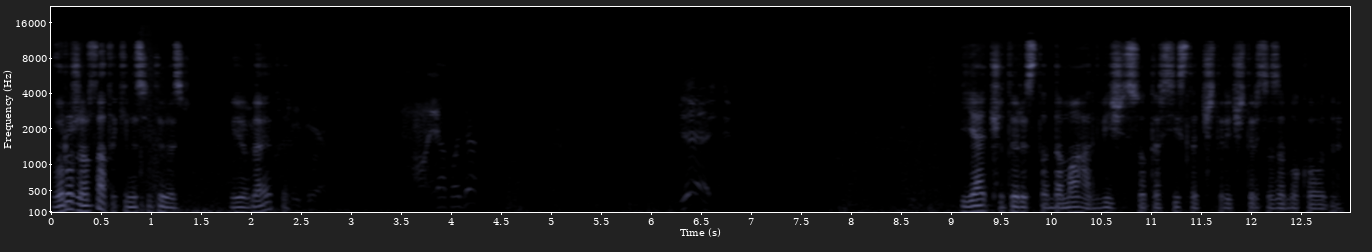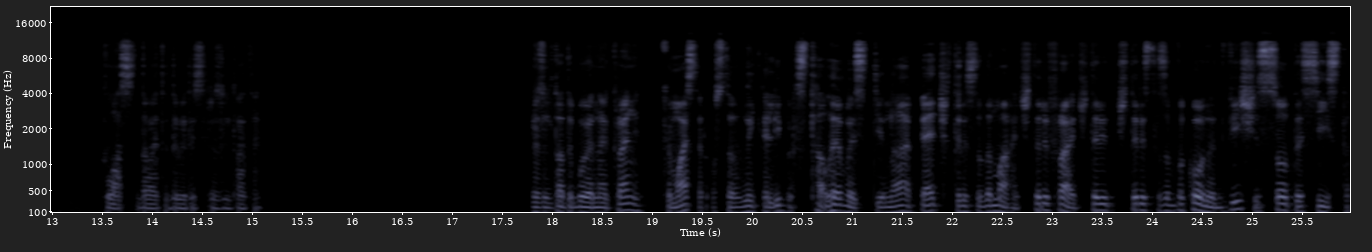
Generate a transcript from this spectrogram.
Ворожа арта таки не світилась. Уявляєте? Єсть! 5 400 дамага, 2600 асіста, 4400 заблоковано. Клас, давайте дивитись результати. Результати бою на екрані. Кемастер, основний калібр, сталева стіна, 5400 дамага, 4 фрай, 4, 400 заблоковано, 2600 асіста.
